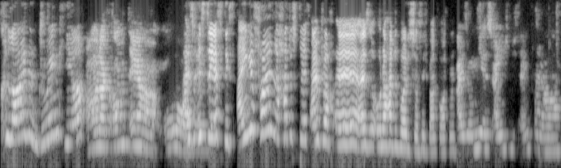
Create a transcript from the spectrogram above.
kleinen Drink hier. Oh, da kommt er. Oh, Also ist dir jetzt nichts eingefallen oder hattest du jetzt einfach, äh, also, oder hattet, wolltest du das nicht beantworten? Also, mir ist eigentlich nichts eingefallen, aber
